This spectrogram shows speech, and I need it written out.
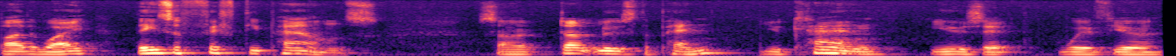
by the way, these are £50. So don't lose the pen. You can use it with your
